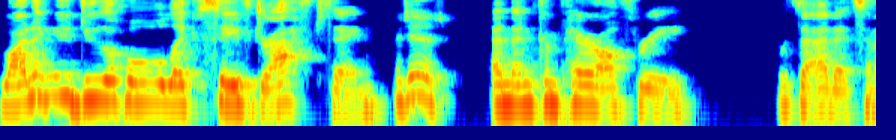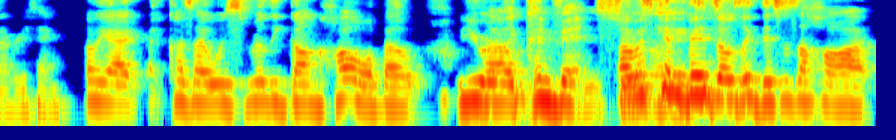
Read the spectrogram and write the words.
Why don't you do the whole like save draft thing I did. and then compare all three with the edits and everything? Oh yeah, because I was really gung ho about. You were Um, like convinced. I was like, convinced. I was like, "This is a hot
